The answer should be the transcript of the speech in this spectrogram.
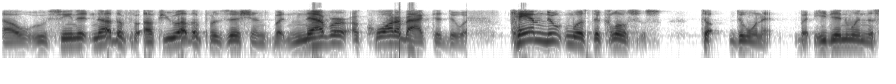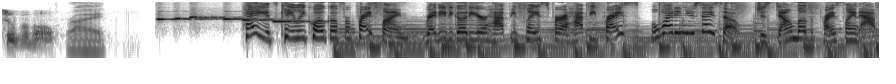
Uh, we've seen it in other a few other positions, but never a quarterback to do it. Cam Newton was the closest to doing it, but he didn't win the Super Bowl. Right. Hey, it's Kaley Cuoco for Priceline. Ready to go to your happy place for a happy price? Well, why didn't you say so? Just download the Priceline app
